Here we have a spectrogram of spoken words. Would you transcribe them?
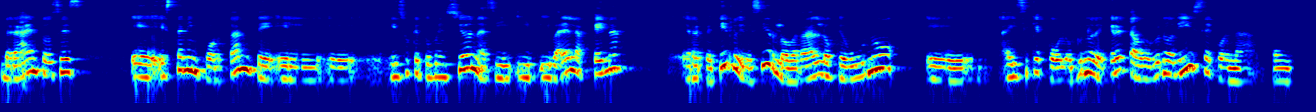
¿verdad? Entonces, eh, es tan importante el, eh, eso que tú mencionas y, y, y vale la pena repetirlo y decirlo, ¿verdad? Lo que uno eh, ahí sí que con lo que uno decreta o lo que uno dice, con, la, con,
